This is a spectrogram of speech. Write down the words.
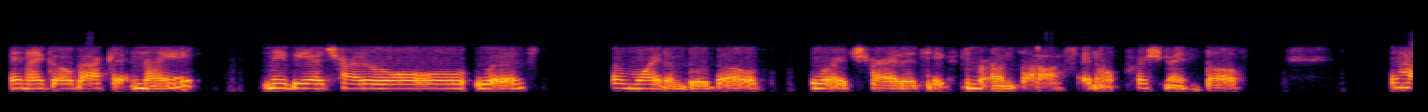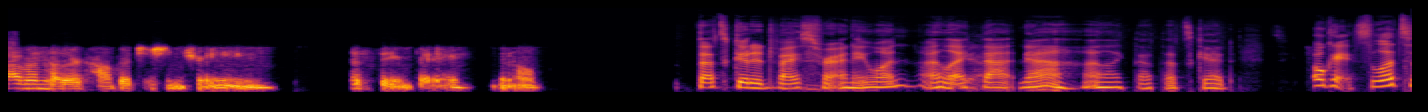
and I go back at night. Maybe I try to roll with some white and blue belts, where I try to take some rounds off. I don't push myself to have another competition training the same day. You know. That's good advice for anyone. I oh, like yeah. that. Yeah, I like that. That's good. Okay, so let's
